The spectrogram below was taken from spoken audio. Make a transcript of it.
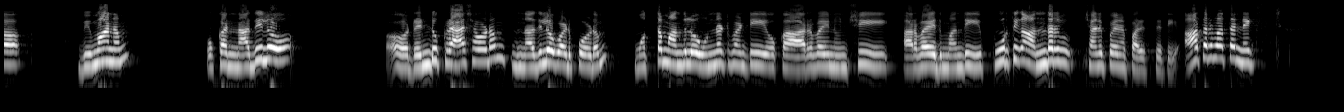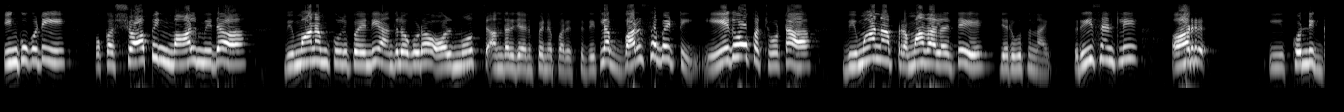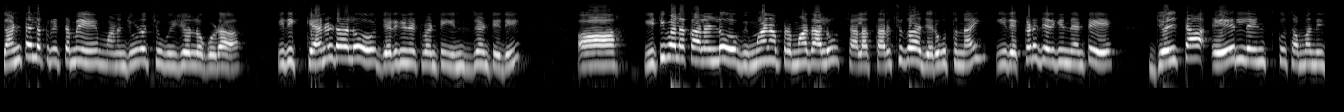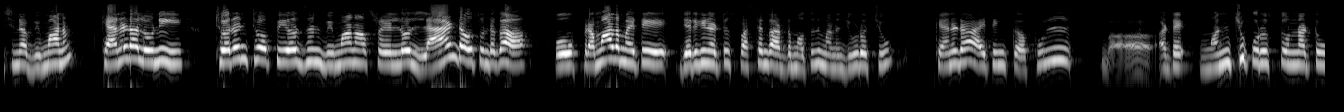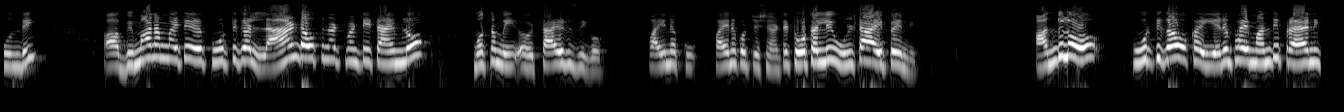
విమానం ఒక నదిలో రెండు క్రాష్ అవ్వడం నదిలో పడిపోవడం మొత్తం అందులో ఉన్నటువంటి ఒక అరవై నుంచి అరవై ఐదు మంది పూర్తిగా అందరూ చనిపోయిన పరిస్థితి. ఆ తర్వాత నెక్స్ట్ ఇంకొకటి ఒక షాపింగ్ మాల్ మీద విమానం కూలిపోయింది. అందులో కూడా ఆల్మోస్ట్ అందరు చనిపోయిన పరిస్థితి. ఇట్లా వరుస పెట్టి ఏదో ఒక చోట విమాన ప్రమాదాలు అయితే జరుగుతున్నాయి. రీసెంట్లీ ఆర్ ఈ కొన్ని గంటల క్రితమే మనం చూడొచ్చు విజువల్లో కూడా ఇది కెనడాలో జరిగినటువంటి ఇన్సిడెంట్ ఇది. ఇటీవల కాలంలో విమాన ప్రమాదాలు చాలా తరచుగా జరుగుతున్నాయి. ఇది ఎక్కడ జరిగిందంటే డెల్టా ఎయిర్లైన్స్కు సంబంధించిన విమానం కెనడాలోని టొరంటో పియర్సన్ విమానాశ్రయంలో ల్యాండ్ అవుతుండగా ఓ ప్రమాదం అయితే జరిగినట్టు స్పష్టంగా అర్థమవుతుంది. మనం చూడొచ్చు. కెనడా ఐ థింక్ ఫుల్ అంటే మంచు కురుస్తున్నట్టు ఉంది. విమానం అయితే పూర్తిగా ల్యాండ్ అవుతున్నటువంటి టైంలో మొత్తం టైర్స్ ఇగో పైనకు పైనకు వచ్చేసింది అంటే టోటల్లీ ఉల్టా అయిపోయింది. అందులో పూర్తిగా ఒక ఎనభై మంది ప్రయాణి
